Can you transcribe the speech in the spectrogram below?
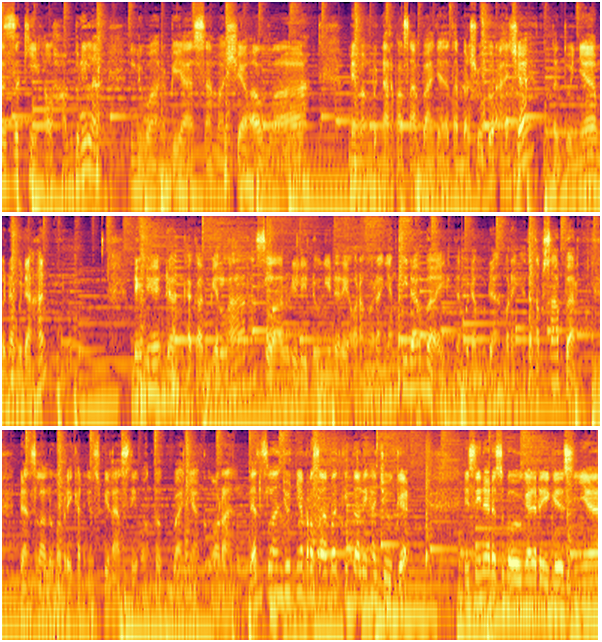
rezeki Alhamdulillah luar biasa Masya Allah. Memang benar Pak sahabatnya tetap bersyukur aja, tentunya mudah-mudahan Dede dan kakak Bilar selalu dilindungi dari orang-orang yang tidak baik dan mudah-mudahan mereka tetap sabar dan selalu memberikan inspirasi untuk banyak orang. Dan selanjutnya persahabat kita lihat juga di sini ada sebuah unggahan dari IG-nya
